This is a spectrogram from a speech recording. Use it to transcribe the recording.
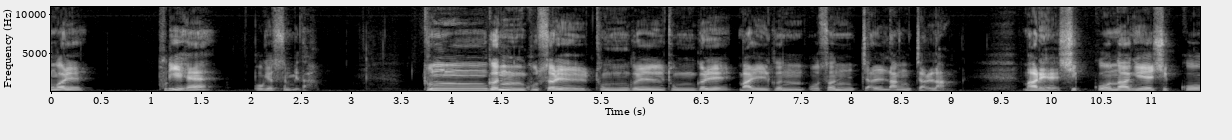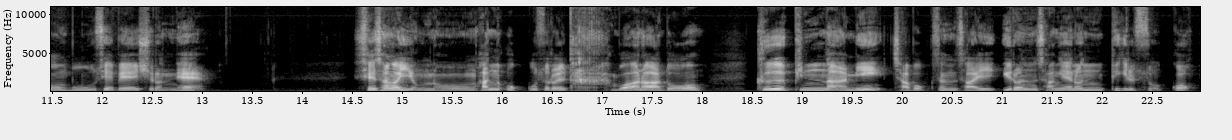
내용을 풀이해 보겠습니다. 둥근 구슬 둥글둥글 맑은 옷은 짤랑짤랑 말에 씻고 나기에 씻고 무쇠배에 실었네. 세상의 영롱한 옥구슬을 다 모아놔도 그 빛남이 자복선사의 이런 상에는 비길 수 없고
